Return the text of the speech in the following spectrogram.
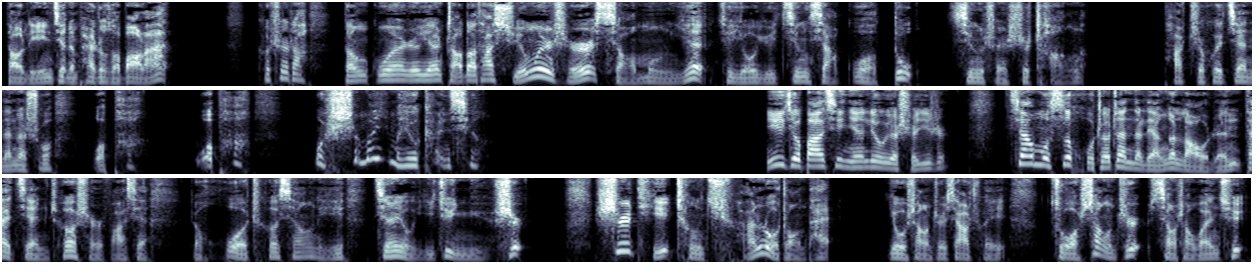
到临近的派出所报了案。可是呢，当公安人员找到他询问时，小梦燕却由于惊吓过度，精神失常了。他只会艰难地说：“我怕，我怕，我什么也没有看清。”一九八七年六月十一日，佳木斯火车站的两个老人在检车时发现，这货车厢里竟然有一具女尸，尸体呈全裸状态，右上肢下垂，左上肢向上弯曲，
